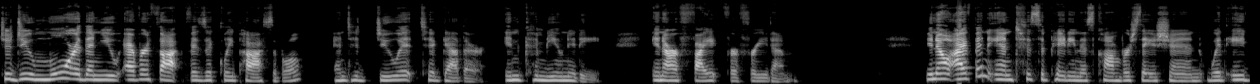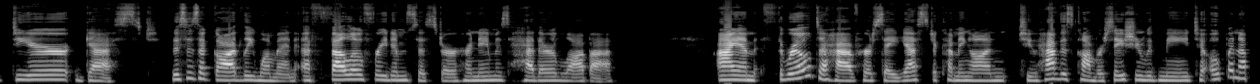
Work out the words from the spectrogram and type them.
to do more than you ever thought physically possible and to do it together in community in our fight for freedom. You know, I've been anticipating this conversation with a dear guest. This is a godly woman, a fellow freedom sister. Her name is Heather Laba. I am thrilled to have her say yes to coming on to have this conversation with me, to open up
